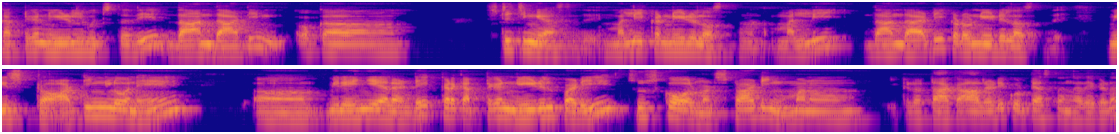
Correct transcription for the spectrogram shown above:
కరెక్ట్గా నీడిల్ గుచ్చుతుంది దాన్ని దాటి ఒక స్టిచ్చింగ్ వేస్తుంది. మళ్ళీ ఇక్కడ నీడిల్ వస్తుంది మళ్ళీ దాన్ని దాటి ఇక్కడ నీడిల్ వస్తుంది. మీరు స్టార్టింగ్లోనే మీరు ఏం చేయాలంటే ఇక్కడ కరెక్ట్గా నీడిల్ పడి చూసుకోవాలన్నమాట. స్టార్టింగ్ మనం ఇక్కడ టాక ఆల్రెడీ కొట్టేస్తాం కదా ఇక్కడ.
